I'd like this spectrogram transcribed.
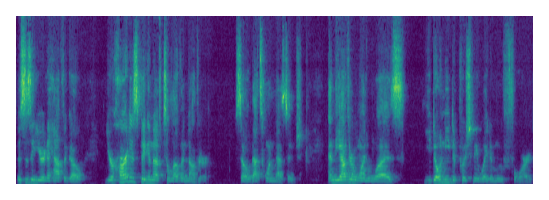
this is a year and a half ago. Your heart is big enough to love another. So that's one message. And the other one was you don't need to push me away to move forward.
